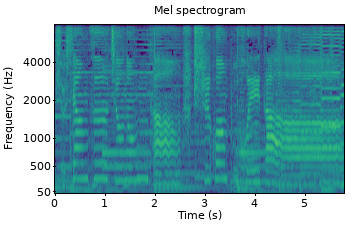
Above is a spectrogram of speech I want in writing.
小巷子旧弄堂，时光不回答。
